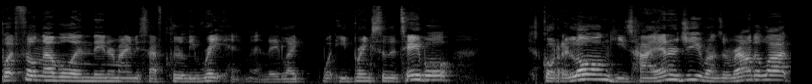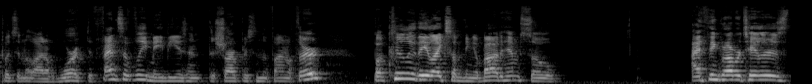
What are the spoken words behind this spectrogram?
but Phil Neville and the Inter Miami staff clearly rate him, and they like what he brings to the table. He's correlong, he's high energy, runs around a lot, puts in a lot of work defensively. Maybe isn't the sharpest in the final third, but clearly they like something about him. So I think Robert Taylor is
